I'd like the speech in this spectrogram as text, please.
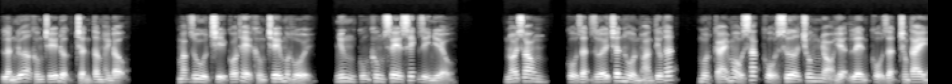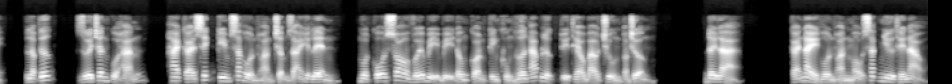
lần nữa khống chế được trần tâm hành động. Mặc dù chỉ có thể khống chế một hồi, nhưng cũng không xê xích gì nhiều. Nói xong, cổ giật dưới chân hồn hoàn tiêu thất, một cái màu sắc cổ xưa chung nhỏ hiện lên cổ giật trong tay, lập tức, dưới chân của hắn hai cái xích kim sắc hồn hoàn chậm rãi hiện lên, một cỗ so với bị bị đông còn kinh khủng hơn áp lực tùy theo bao trùm toàn trường. Đây là, cái này hồn hoàn màu sắc như thế nào?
